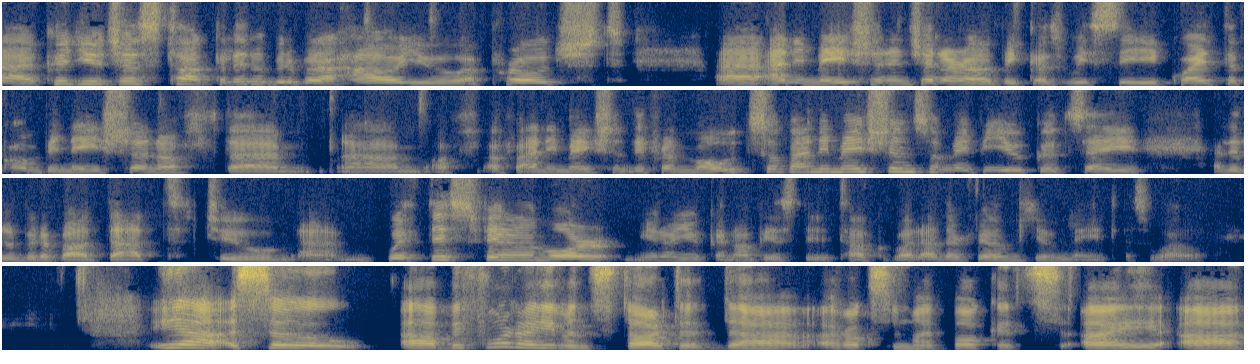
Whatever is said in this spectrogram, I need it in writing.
uh, could you just talk a little bit about how you approached uh, animation in general? Because we see quite the combination of the um, of, of animation, different modes of animation. So maybe you could say a little bit about that too um, with this film, or you know, you can obviously talk about other films you've made as well. Yeah, so uh, before I even started uh, Rocks in My Pockets, I uh,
